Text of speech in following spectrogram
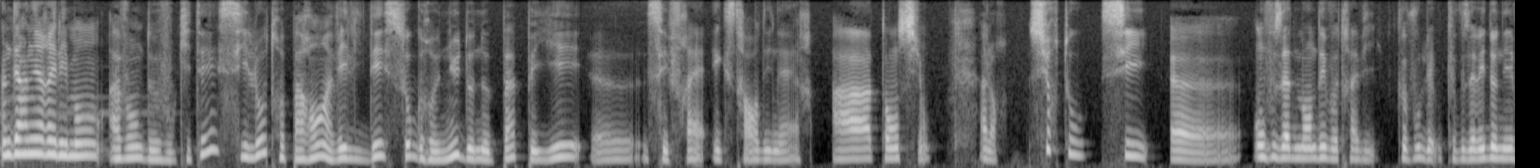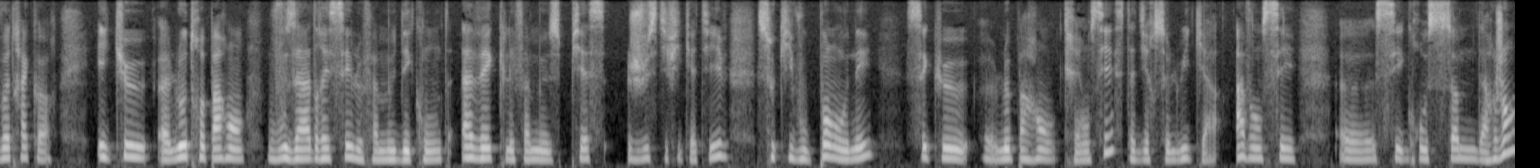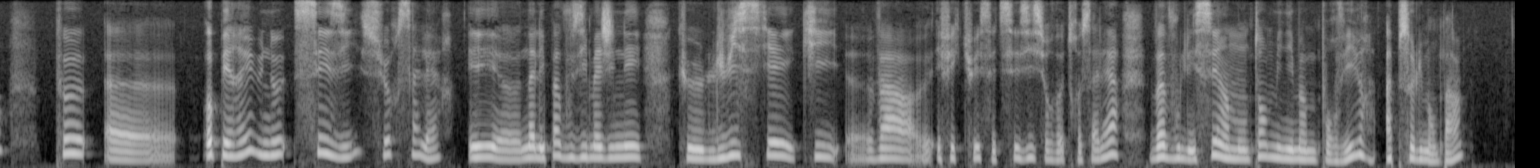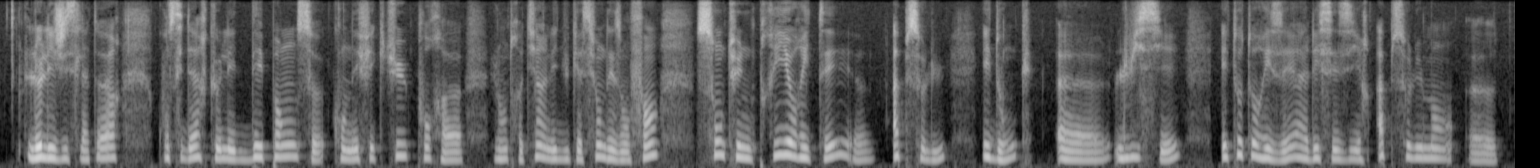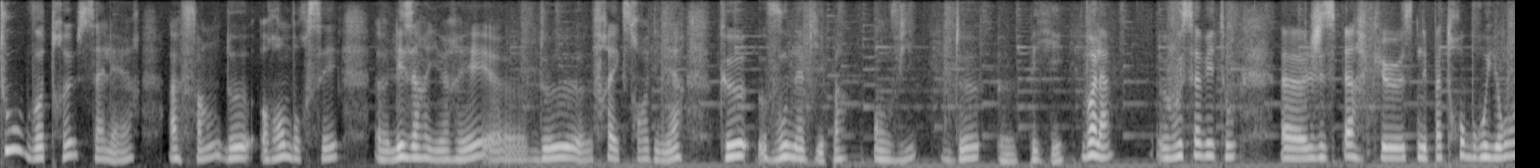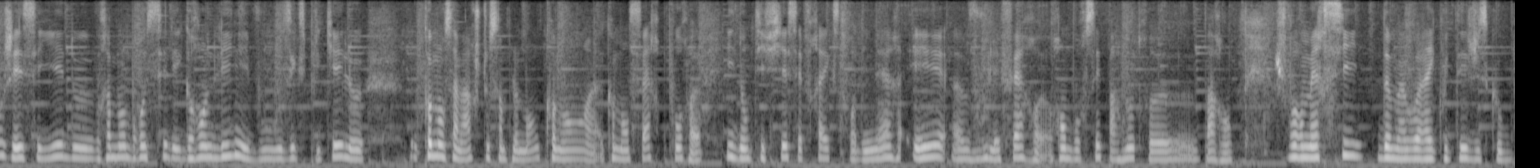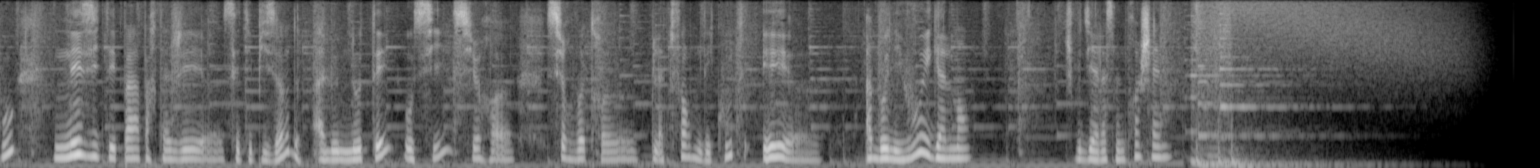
Un dernier élément avant de vous quitter, si l'autre parent avait l'idée saugrenue de ne pas payer euh, ses frais extraordinaires, attention. Alors, surtout si euh, on vous a demandé votre avis, que vous, que vous avez donné votre accord et que euh, l'autre parent vous a adressé le fameux décompte avec les fameuses pièces justificatives, ce qui vous pend au nez, c'est que euh, le parent créancier, c'est-à-dire celui qui a avancé euh, ces grosses sommes d'argent, peut opérer une saisie sur salaire. Et euh, n'allez pas vous imaginer que l'huissier qui euh, va effectuer cette saisie sur votre salaire va vous laisser un montant minimum pour vivre. Absolument pas. Le législateur considère que les dépenses qu'on effectue pour euh, l'entretien et l'éducation des enfants sont une priorité absolue et donc l'huissier est autorisé à aller saisir absolument euh, tout votre salaire afin de rembourser euh, les arriérés euh, de frais extraordinaires que vous n'aviez pas envie de payer. Voilà, vous savez tout. J'espère que ce n'est pas trop brouillon. J'ai essayé de vraiment brosser les grandes lignes et vous expliquer comment ça marche tout simplement, comment, euh, comment faire pour euh, identifier ces frais extraordinaires et euh, vous les faire rembourser par l'autre parent. Je vous remercie de m'avoir écouté jusqu'au bout. N'hésitez pas à partager cet épisode, à le noter aussi sur, sur votre plateforme d'écoute et abonnez-vous également. Je vous dis à la semaine prochaine.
